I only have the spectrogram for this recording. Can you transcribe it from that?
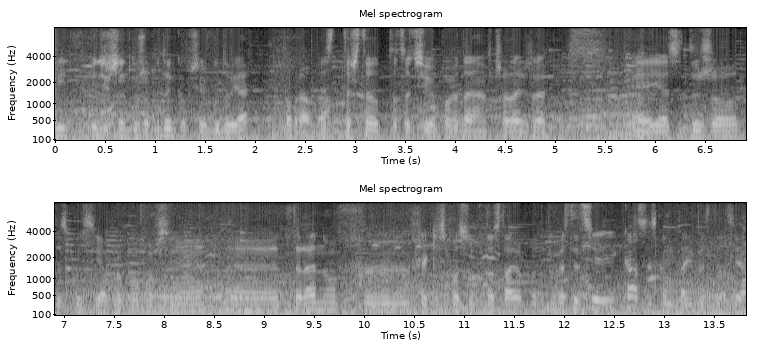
Wi- Widzisz, że dużo budynków się buduje. to prawda. Jest też to, to, co Ci opowiadałem wczoraj, że e, jest dużo dyskusji a propos właśnie e, terenów, w jaki sposób dostają pod inwestycje i kasy, skąd ta inwestycja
